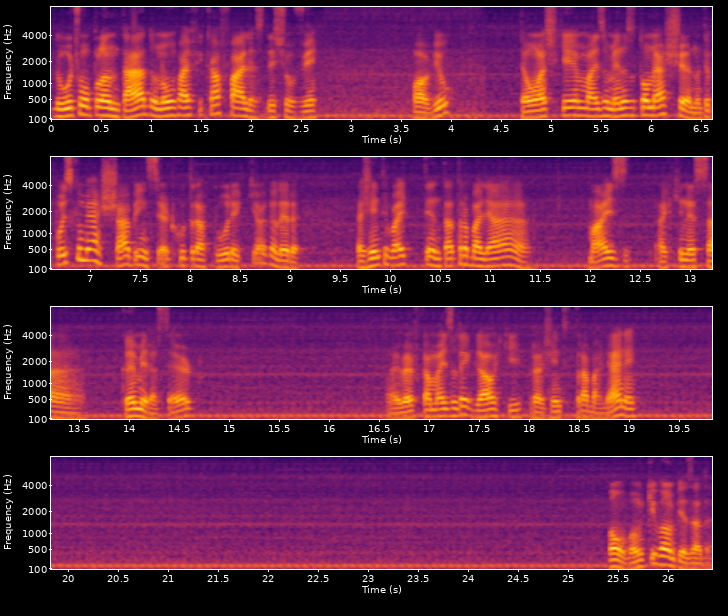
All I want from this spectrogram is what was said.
do último plantado, não vai ficar falhas. Deixa eu ver. Ó, viu? Então acho que mais ou menos eu tô me achando. Depois que eu me achar bem certo com o trator aqui, ó, galera, a gente vai tentar trabalhar mais aqui nessa câmera, certo? Aí vai ficar mais legal aqui pra gente trabalhar, né? Bom, vamos que vamos, pesada.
